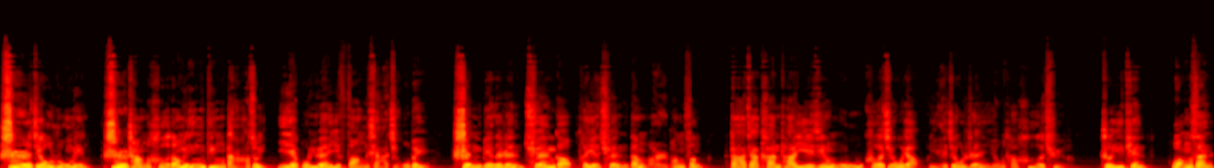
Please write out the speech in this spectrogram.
嗜酒如命，时常喝到酩酊大醉，也不愿意放下酒杯。身边的人劝告，他也全当耳旁风。大家看他已经无可救药，也就任由他喝去了。这一天，王三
